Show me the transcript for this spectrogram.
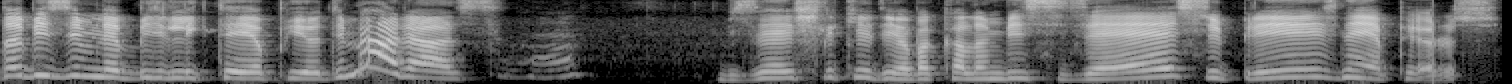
da bizimle birlikte yapıyor değil mi Aras? Hı. Bize eşlik ediyor. Bakalım biz size sürpriz ne yapıyoruz?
